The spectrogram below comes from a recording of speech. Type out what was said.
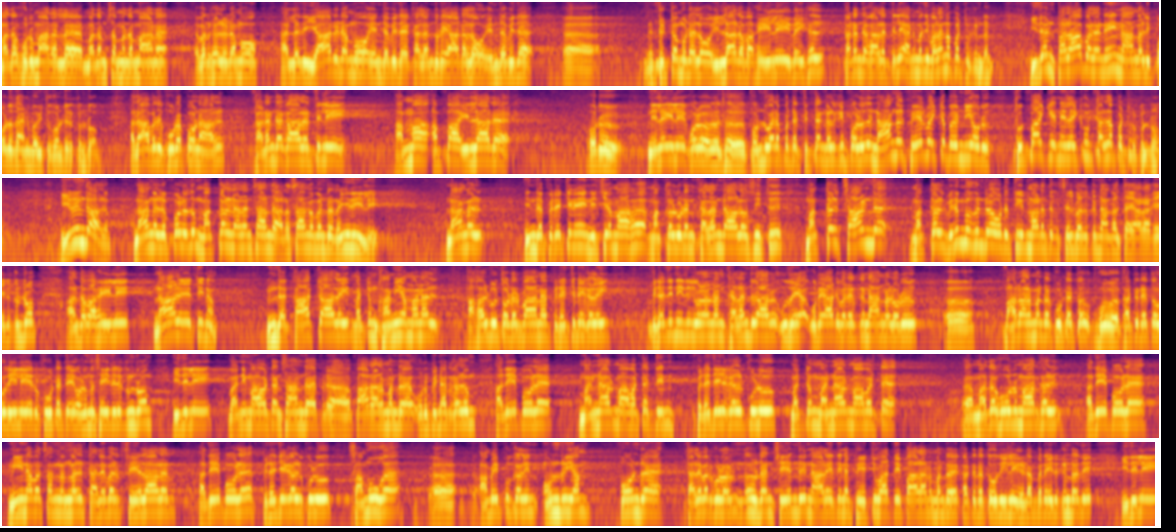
மதகுருமார் அல்ல மதம் சம்பந்தமானவர்களிடமோ அல்லது யாரிடமோ எந்தவித கலந்துரையாடலோ எந்தவித திட்டமிடலோ இல்லாத வகையிலே இவைகள் கடந்த காலத்திலே அனுமதி வழங்கப்பட்டிருக்கின்றன. இதன் பலாபலனை நாங்கள் இப்பொழுது அனுபவித்துக் கொண்டிருக்கின்றோம். அதாவது கூறப்போனால் கடந்த காலத்திலே அம்மா அப்பா இல்லாத ஒரு நிலையிலே கொ- கொண்டு வரப்பட்ட திட்டங்களுக்கு இப்பொழுது நாங்கள் பெயர் வைக்க வேண்டிய ஒரு துர்ப்பாக்கிய நிலைக்கு தள்ளப்பட்டிருக்கின்றோம். இருந்தாலும் நாங்கள் எப்பொழுதும் மக்கள் நலன் சார்ந்த அரசாங்கம் என்ற ரீதியிலே நாங்கள் இந்த பிரச்சனையை நிச்சயமாக மக்களுடன் கலந்து ஆலோசித்து மக்கள் சார்ந்த மக்கள் விரும்புகின்ற ஒரு தீர்மானத்துக்கு செல்வதற்கு நாங்கள் தயாராக இருக்கின்றோம். அந்த வகையிலே நாளைய தினம் இந்த காற்றாலை மற்றும் கனியமணல் அகழ்வு தொடர்பான பிரச்சனைகளை பிரதிநிதிகளுடன் கலந்து உரையா- உரையாடுவதற்கு நாங்கள் ஒரு பாராளுமன்ற கூட்டத்தொ கு- கட்டிட தொகுதியிலே ஒரு கூட்டத்தை ஒழுங்கு செய்திருக்கின்றோம். இதிலே வன்னி மாவட்டம் சார்ந்த பாராளுமன்ற உறுப்பினர்களும் அதே போல மன்னார் மாவட்டத்தின் பிரஜைகள் குழு மற்றும் மன்னார் மாவட்ட அஹ், மதகூர்மார்கள் அதே போல மீனவ சங்கங்கள் தலைவர் செயலாளர் அதே போல் பிரஜைகள் குழு சமூக அமைப்புகளின் ஒன்றியம் போன்ற தலைவர்களுடன் சேர்ந்து நாளைய தின பேச்சுவார்த்தை பாராளுமன்ற கட்டிட தொகுதியில் இடம்பெற இருக்கின்றது. இதிலே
